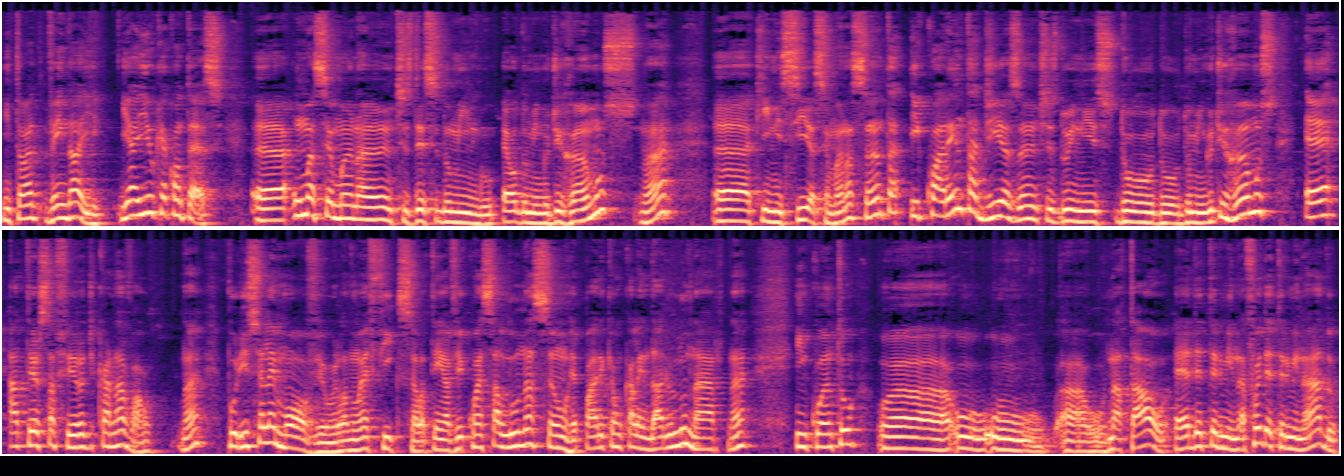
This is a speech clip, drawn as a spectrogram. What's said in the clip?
Então é, vem daí. E aí o que acontece? É, uma semana antes desse domingo é o domingo de Ramos, né? Uh, que inicia a Semana Santa, e 40 dias antes do início do, do domingo de Ramos é a terça-feira de Carnaval. Né? Por isso ela é móvel, ela não é fixa, ela tem a ver com essa lunação. Repare que é um calendário lunar, né? enquanto uh, o, o, a, o Natal é determina, foi determinado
